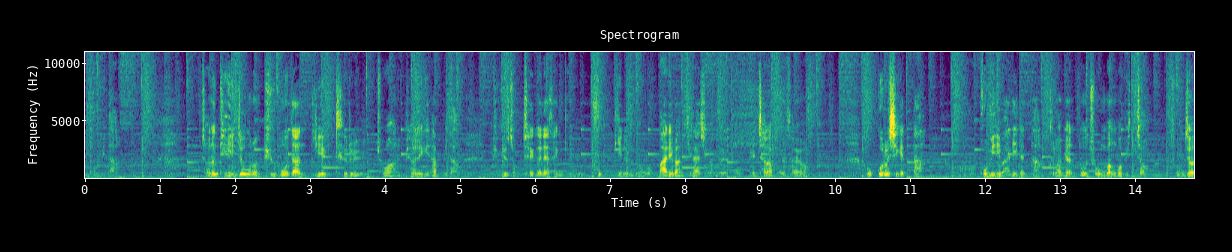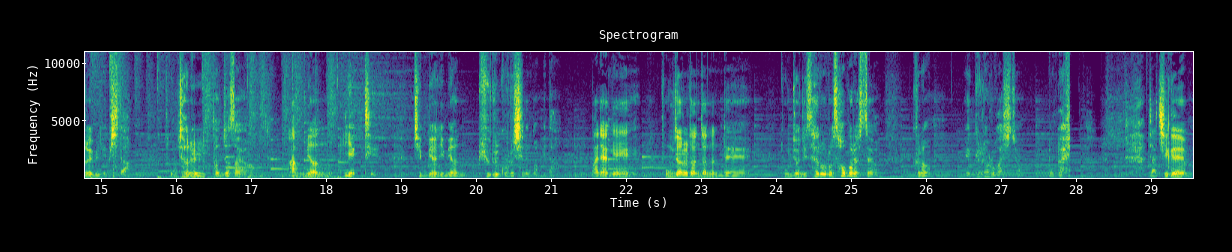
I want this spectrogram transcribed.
봅니다. 저는 개인적으로는 Vue보단 React를 좋아하는 편이긴 합니다. 비교적 최근에 생긴 hook 기능도 말이 많긴 하지만 그래도 괜찮아 보여서요. 못 고르시겠다. 어, 고민이 많이 된다. 그러면 또 좋은 방법 있죠. 동전을 빌립시다. 동전을 던져서요. 앞면 React, 뒷면이면 Vue를 고르시는 겁니다. 만약에 동전을 던졌는데 동전이 세로로 서버렸어요. 그럼 Angular로 가시죠. 농담입니다. 자, 지금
